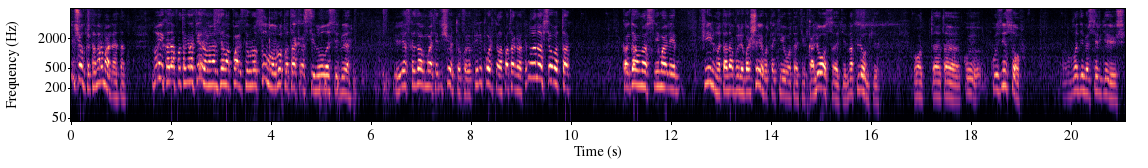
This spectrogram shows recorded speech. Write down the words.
Девчонка-то нормальная там. Ну и когда фотографировали, она взяла пальцы в рот, сунула, рот вот так растянула себе. И я сказал матери, что это такое? Перепортила фотографию. Ну она все вот так. Когда у нас снимали фильмы, тогда были большие вот такие вот эти колеса эти на пленке. Вот это Ку- Кузнецов Владимир Сергеевич,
